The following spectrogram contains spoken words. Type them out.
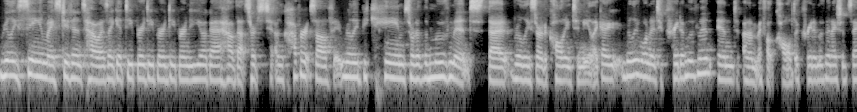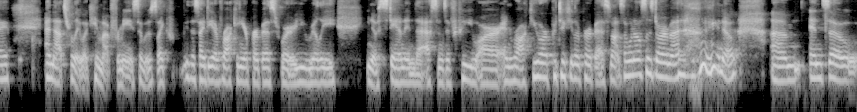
really seeing in my students how as i get deeper and deeper and deeper into yoga how that starts to uncover itself it really became sort of the movement that really started calling to me. Like i really wanted to create a movement and um, i felt called to create a movement i should say and that's really what came up for me. So it was like this idea of rocking your purpose where you really you know stand in the essence of who you are and rock your particular purpose not someone else's dharma you know? Um, and so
